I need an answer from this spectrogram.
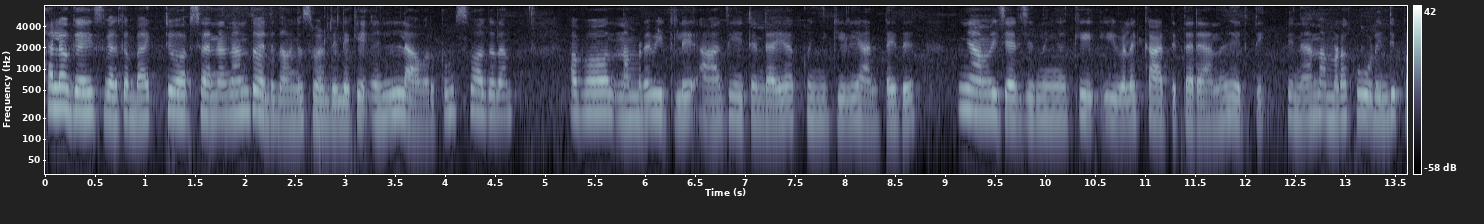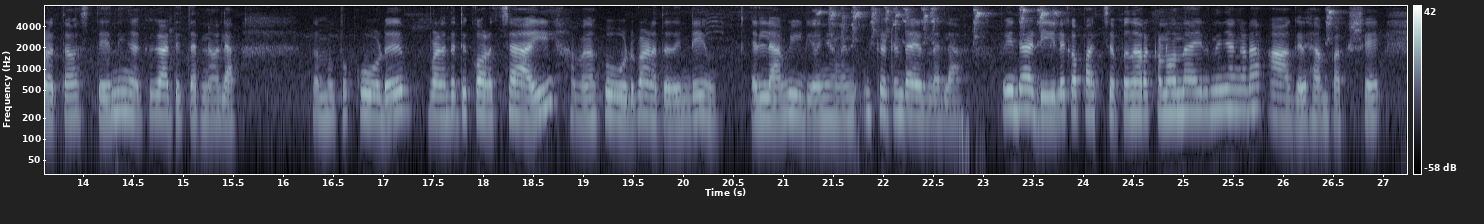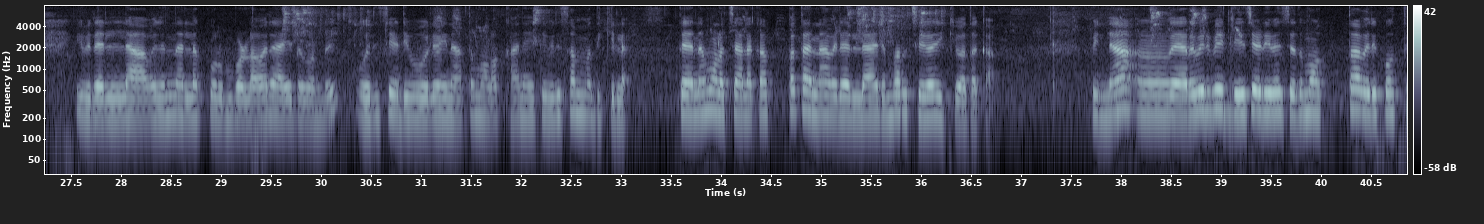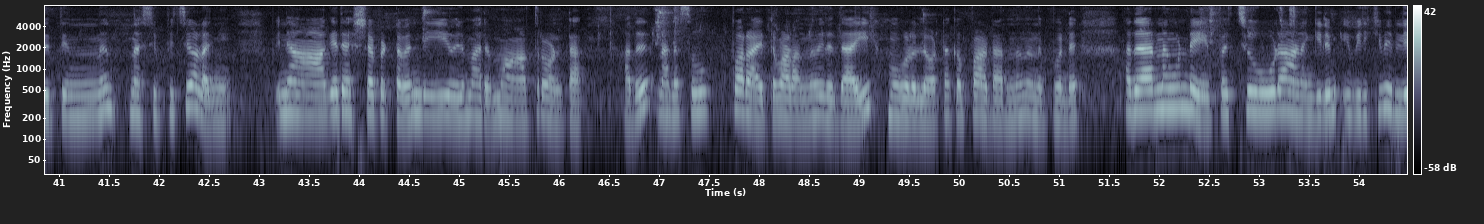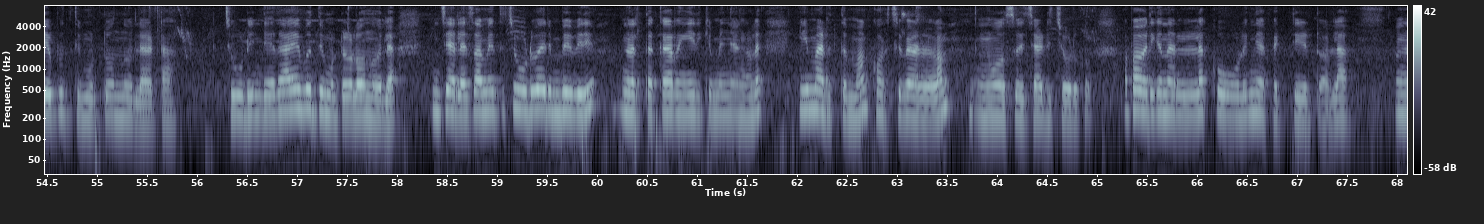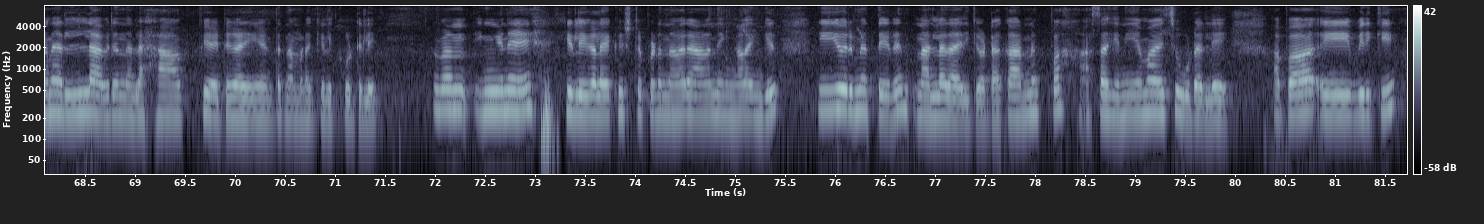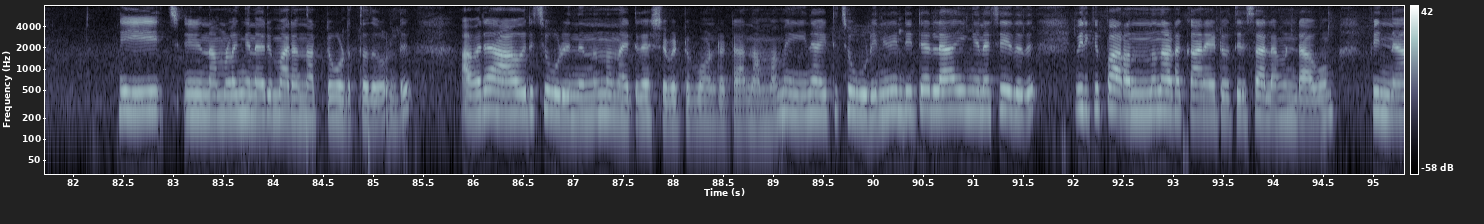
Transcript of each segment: Hello guys welcome back to our channel Nandu എന്റെ നവനസ് വേൾഡിലേക്ക് എല്ലാവർക്കും സ്വാഗതം. അപ്പോൾ നമ്മുടെ വീട്ടിൽ ആദ്യമായിട്ടുണ്ടായ കുഞ്ഞിക്കിളിയാണ് കേട്ടോ ഇത്. ഞാൻ വിചാരിച്ചത് നിങ്ങൾക്ക് ഇവളെ കാട്ടിത്തരാമെന്ന് കരുതി. പിന്നെ നമ്മുടെ കൂടിന്റെ ഇപ്പോഴത്തെ അവസ്ഥയെ നിങ്ങൾക്ക് കാട്ടിത്തരണമല്ല നമ്മളിപ്പോൾ കൂട് വളർന്നിട്ട് കുറച്ചായി അപ്പോൾ കൂട് പണിതതിന്റെയും എല്ലാം വീഡിയോ ഞങ്ങൾ ഇട്ടിട്ടുണ്ടായിരുന്നല്ല. അപ്പോൾ ഇതിന്റെ അടിയിലൊക്കെ പച്ചപ്പ് നിറക്കണമെന്നായിരുന്നു ഞങ്ങളുടെ ആഗ്രഹം. പക്ഷേ ഇവരെല്ലാവരും നല്ല കുറുമ്പുള്ളവരായതുകൊണ്ട് ഒരു ചെടി പോലും അതിനകത്ത് മുളക്കാനായിട്ട് ഇവർ സമ്മതിക്കില്ല. തേന മുളച്ചാലൊക്കെ അപ്പം തന്നെ അവരെല്ലാവരും പറിച്ച് കഴിക്കും അതൊക്കെ. പിന്നെ വേറെ ഒരു വലിയ ചെടി വെച്ചത് മൊത്തം അവർ കൊത്തി തിന്ന് നശിപ്പിച്ച് കളഞ്ഞു. പിന്നെ ആകെ രക്ഷപ്പെട്ടവൻ ഈ ഒരു മരം മാത്രമാണ് കേട്ടോ അത് നല്ല സൂപ്പറായിട്ട് വളർന്ന് വലുതായി മുകളിലോട്ടൊക്കെ പടർന്ന് നിന്നിപ്പോണ്ട്. അത് കാരണം കൊണ്ടേ ഇപ്പം ചൂടാണെങ്കിലും ഇവർക്ക് വലിയ ബുദ്ധിമുട്ടൊന്നുമില്ല കേട്ടോ. ചൂടിന്റേതായ ബുദ്ധിമുട്ടുകളൊന്നുമില്ല. ചില സമയത്ത് ചൂട് വരുമ്പോൾ ഇവർ നിലത്തൊക്കെ ഇറങ്ങിയിരിക്കുമ്പോൾ ഞങ്ങൾ ഈ മരത്തുമ്മ കുറച്ച് വെള്ളം ഓസ് വെച്ച് അടിച്ചു കൊടുക്കും. അപ്പോൾ അവർക്ക് നല്ല കൂളിംഗ് എഫക്റ്റ് കിട്ടുമല്ലോ അങ്ങനെ എല്ലാവരും നല്ല ഹാപ്പി ആയിട്ട് കഴിയട്ടെ നമ്മുടെ കിളിക്കൂട്ടിൽ അപ്പം ഇങ്ങനെ കിളികളെയൊക്കെ ഇഷ്ടപ്പെടുന്നവരാണ് നിങ്ങളെങ്കിൽ ഈ ഒരു മെത്തേഡ് നല്ലതായിരിക്കും കേട്ടോ. കാരണം ഇപ്പോൾ അസഹനീയമായ ചൂടല്ലേ? അപ്പോൾ ഇവർക്ക് ഈ നമ്മളിങ്ങനെ ഒരു മരം നട്ട് കൊടുത്തത് കൊണ്ട് അവർ ആ ഒരു ചൂടിൽ നിന്ന് നന്നായിട്ട് രക്ഷപ്പെട്ടു പോകുന്നുണ്ട് കേട്ടോ നമ്മ മെയിനായിട്ട് ചൂടിന് വേണ്ടിയിട്ടല്ല ഇങ്ങനെ ചെയ്തത്. ഇവർക്ക് പറന്ന് നടക്കാനായിട്ട് ഒത്തിരി സ്ഥലമുണ്ടാവും. പിന്നെ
